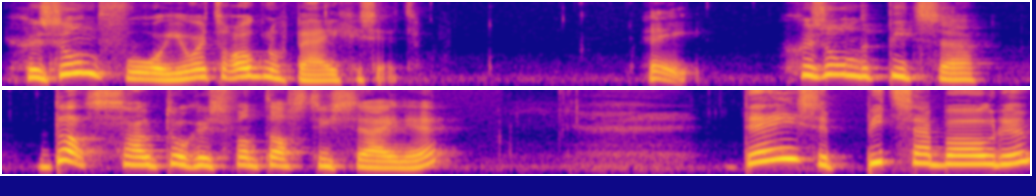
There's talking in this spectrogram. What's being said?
Gezond voor je wordt er ook nog bij gezet. hey, gezonde pizza. Dat zou toch eens fantastisch zijn, hè? Deze pizzabodem,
